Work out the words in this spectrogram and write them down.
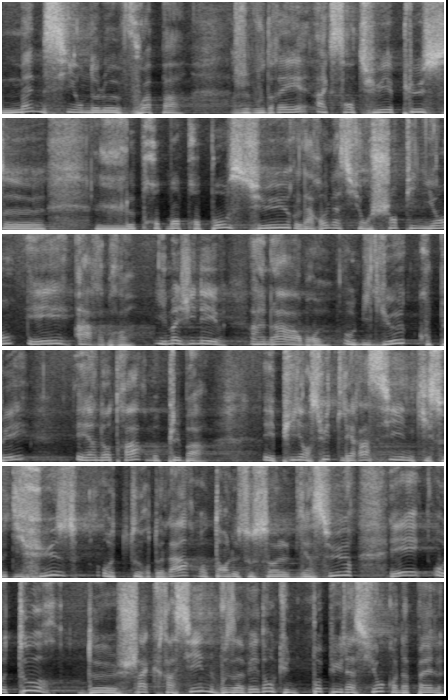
même si on ne le voit pas. Je voudrais accentuer plus euh, mon propos sur la relation champignon et arbre. Imaginez un arbre au milieu coupé et un autre arbre plus bas. Et puis ensuite les racines qui se diffusent autour de l'arbre, dans le sous-sol bien sûr, et autour de chaque racine, vous avez donc une population qu'on appelle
